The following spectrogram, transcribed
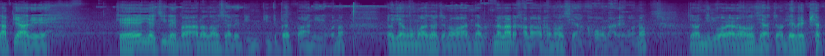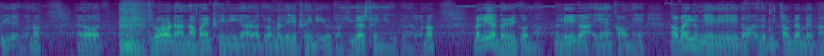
လာပြတယ် ခဲရိုက်ကြည့်လိုက်ပါအာထောင်ဆောင်ဆရာလည်းဒီဒီတစ်ပတ်ပါနေတယ်ပေါ့နော်တော့ရန်ကုန်မှာဆိုတော့ကျွန်တော်ကနှစ်လတစ်ခါလောက်အာထောင်ဆောင်ဆရာခေါ်လာတယ်ပေါ့နော်ကျွန်တော်ညီလိုပါပဲအာထောင်ဆောင်ဆရာကျွန်တော် level ဖြတ်ပေးတယ်ပေါ့နော်အဲ့တော့သူတို့ကတော့ဒါနောက်ပိုင်း trainee ကတော့သူတို့မလေး trainee တို့တော့ US trainee ကိုပြောတာပေါ့နော်မလေးက very good နော်မလေးကအရန်ကောင်းတယ်နောက်ပိုင်းလူငယ်တွေတော့အဲ့လိုမျိုးကြောင်းတက်မဲ့ဘာ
